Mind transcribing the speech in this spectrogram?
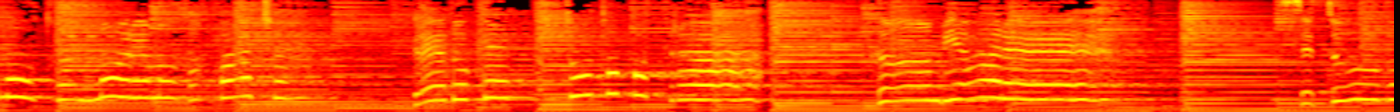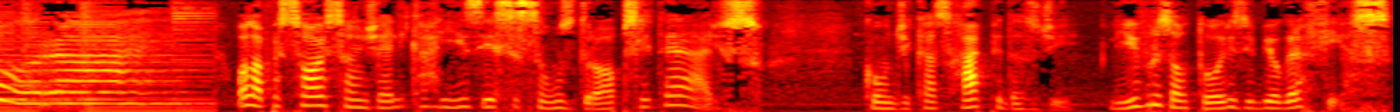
molto amore, molta pace, credo che tutto potrà cambiare se tu vorrai. Olá pessoal, eu sou a Angélica Riz e esses são os Drops Literários, com dicas rápidas de livros, autores e biografias.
